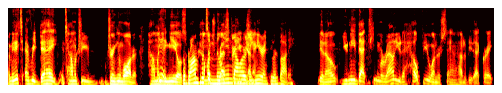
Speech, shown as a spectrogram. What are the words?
I mean, it's every day. It's how much are you drinking water? How many Yeah, meals? LeBron puts a million rest are you dollars a year into his body. You know, you need that team around you to help you understand how to be that great.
